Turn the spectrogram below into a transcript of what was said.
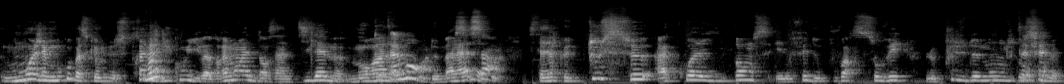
moi j'aime beaucoup parce que le Strange du coup il va vraiment être dans un dilemme moral de malade. C'est-à-dire que tout ce à quoi il pense et le fait de pouvoir sauver le plus de monde possible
